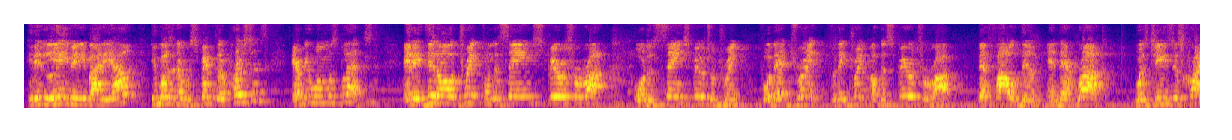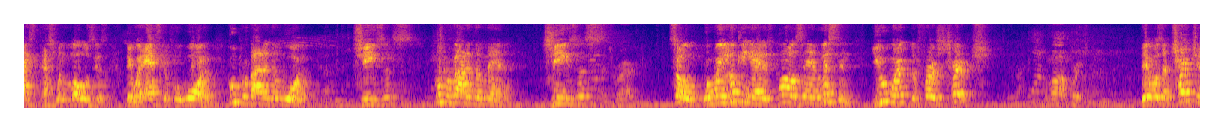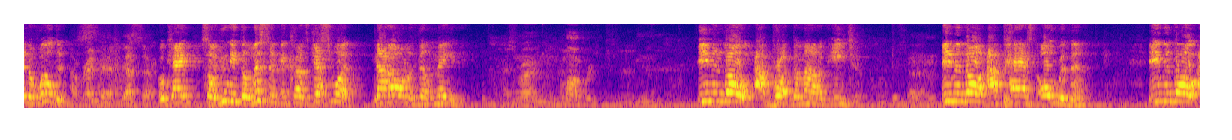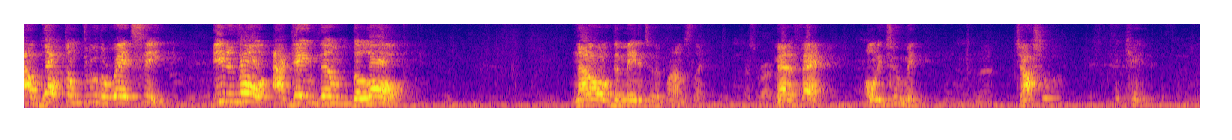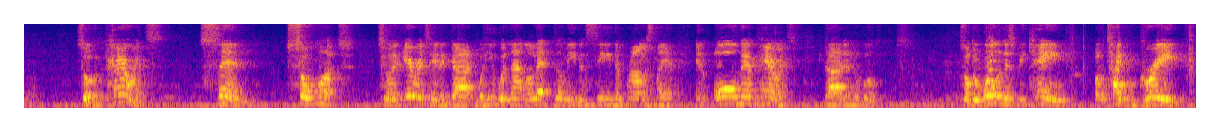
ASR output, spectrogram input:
He didn't leave anybody out. He wasn't a respecter of persons. Everyone was blessed. And they did all drink from the same spiritual rock, or the same spiritual drink, for that drink, for they drank of the spiritual rock that followed them, and that rock was Jesus Christ. That's when Moses, they were asking for water. Who provided them water? Jesus. Who provided them manna? Jesus. That's right. So what we're looking at is Paul saying, listen, you weren't the first church. Come on, preacher. There was a church in the wilderness. I read that. Yes, sir. Okay? So you need to listen because guess what? Not all of them made it. That's right. Come on, preacher. Even though I brought them out of Egypt. Even though I passed over them. Even though I walked them through the Red Sea. Even though I gave them the law. Not all of them made it to the promised land. That's right. Matter of fact, only two made it. Joshua and Caleb. So the parents sinned so much till it irritated God where he would not let them even see the promised land and all their parents died in the wilderness. So the wilderness became a type of grave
